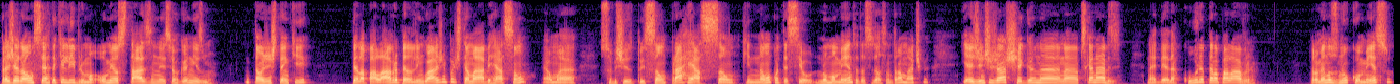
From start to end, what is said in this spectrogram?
para gerar um certo equilíbrio, uma homeostase nesse organismo. Então a gente tem que, pela palavra, pela linguagem, pode ter uma abreação, é uma substituição para a reação que não aconteceu no momento da situação traumática, e aí a gente já chega na, na psicanálise, na ideia da cura pela palavra. Pelo menos no começo,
